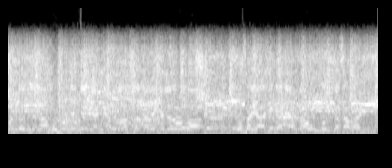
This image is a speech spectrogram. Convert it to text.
पद्धतीनं मुलून येते त्यांनी आपल्याला सहकार्य केलेलं होतं. तसं या ठिकाणी आपला उपयोग करणार आहे.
